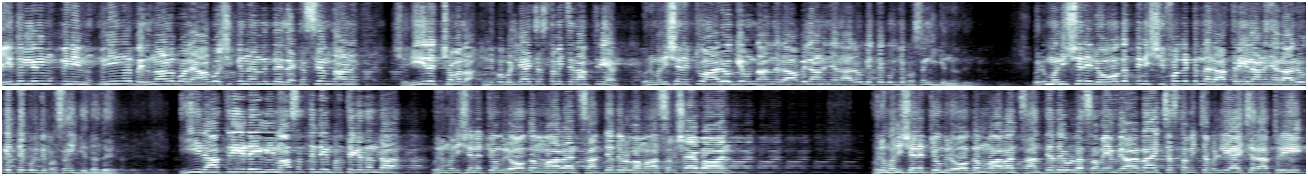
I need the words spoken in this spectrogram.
ഈദുല്ലിൽ മുഅ്മിനീൻ മുക്മിനിങ്ങൾ പെരുന്നാൾ പോലെ ആഘോഷിക്കുന്ന എന്നതിന്റെ രഹസ്യം എന്താണ്? ശരീരക്ഷമത. ഇന്നിപ്പോ വെള്ളിയാഴ്ച അസ്തമിച്ച രാത്രിയാണ്. ഒരു മനുഷ്യൻ ഏറ്റവും ആരോഗ്യം ഉണ്ടാകുന്ന രാവിലാണ് ഞാൻ ആരോഗ്യത്തെക്കുറിച്ച് പ്രസംഗിക്കുന്നത്. ഒരു മനുഷ്യന് രോഗത്തിന് ശിഫ കിട്ടുന്ന രാത്രിയിലാണ് ഞാൻ ആരോഗ്യത്തെക്കുറിച്ച് പ്രസംഗിക്കുന്നത്. ഈ രാത്രിയുടെയും ഈ മാസത്തിന്റെയും പ്രത്യേകത എന്താ? ഒരു മനുഷ്യൻ ഏറ്റവും രോഗം മാറാൻ സാധ്യതയുള്ള മാസം ഷാബാൻ. ഒരു മനുഷ്യൻ ഏറ്റവും രോഗം മാറാൻ സാധ്യതയുള്ള സമയം വ്യാഴാഴ്ച സ്തമിച്ച വെള്ളിയാഴ്ച രാത്രി.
